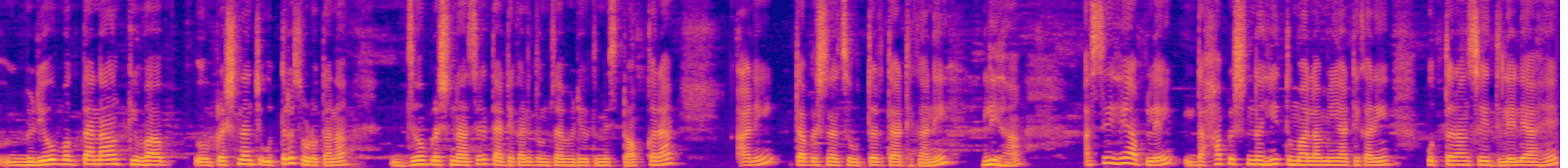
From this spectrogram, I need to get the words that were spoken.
व्हिडिओ बघताना किंवा प्रश्नांची उत्तरं सोडवताना जो प्रश्न असेल त्या ठिकाणी तुमचा व्हिडिओ तुम्ही स्टॉप करा आणि त्या प्रश्नाचं उत्तर त्या ठिकाणी लिहा. असे हे आपले दहा प्रश्नही तुम्हाला मी या ठिकाणी उत्तरांसहित दिलेले आहे.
